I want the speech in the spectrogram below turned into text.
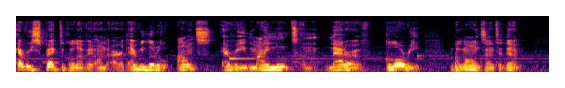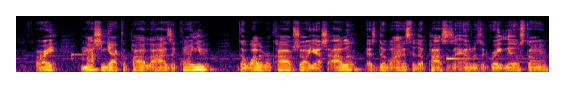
every spectacle of it on the earth. Every little ounce, every minute um, matter of glory belongs unto them. All right? Mashin Yakapa Lahaza Quanyam, Gawala Rakab Shah Yasha'ala. That's double honors to the apostles and elders of Great Millstone,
